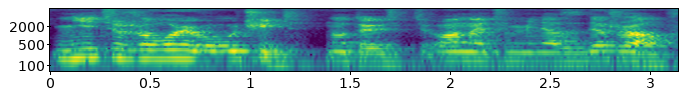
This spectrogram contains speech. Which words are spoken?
не тяжело его учить. Ну, то есть он этим меня задержал.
